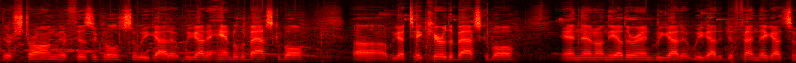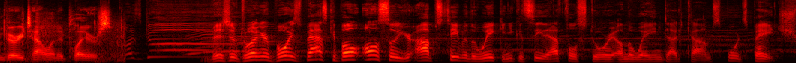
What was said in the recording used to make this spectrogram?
They're strong, they're physical, so we got to we got to handle the basketball. Uh, we got to take care of the basketball, and then on the other end, we got to we got to defend. They got some very talented players. Bishop Dwenger boys basketball, also your ops team of the week, and you can see that full story on the WANE.com sports page.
